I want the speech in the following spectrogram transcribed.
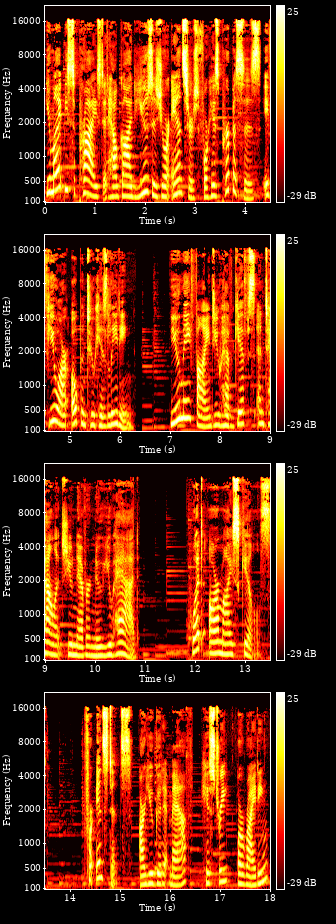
You might be surprised at how God uses your answers for His purposes if you are open to His leading. You may find you have gifts and talents you never knew you had. What are my skills? For instance, are you good at math, history, or writing?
